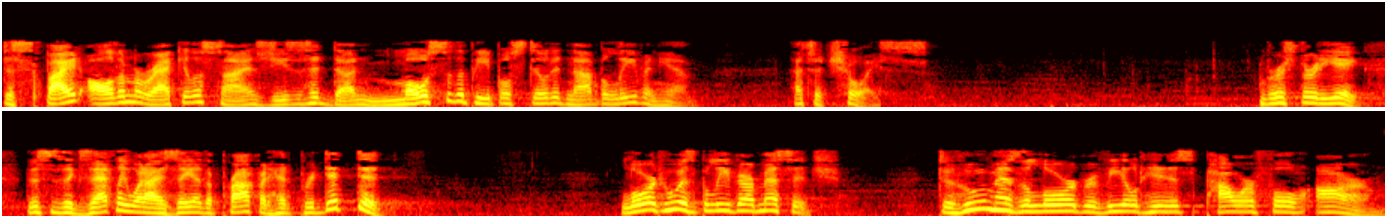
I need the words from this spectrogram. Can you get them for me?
Despite all the miraculous signs Jesus had done, most of the people still did not believe in him. That's a choice. Verse 38. This is exactly what Isaiah the prophet had predicted. Lord, who has believed our message? To whom has the Lord revealed his powerful arm?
